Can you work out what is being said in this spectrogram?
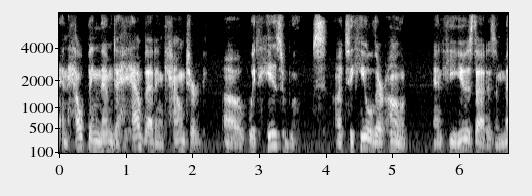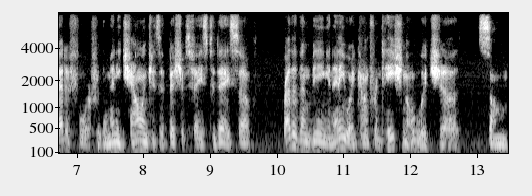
and helping them to have that encounter uh, with his wounds uh, to heal their own. And he used that as a metaphor for the many challenges that bishops face today. So rather than being in any way confrontational, which uh, some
